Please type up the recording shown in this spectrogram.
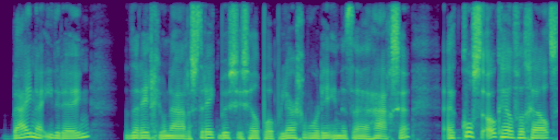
bijna iedereen. De regionale streekbus is heel populair geworden in het uh, Haagse. Uh, kost ook heel veel geld.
